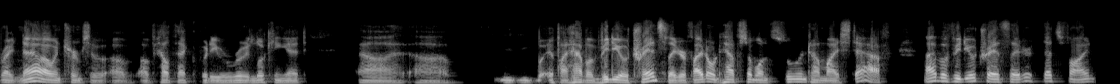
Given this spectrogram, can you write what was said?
Right now, in terms of, of, of health equity, we're really looking at uh, uh, if I have a video translator, if I don't have someone fluent on my staff, I have a video translator, that's fine.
